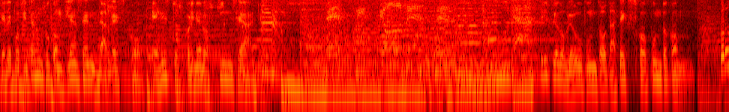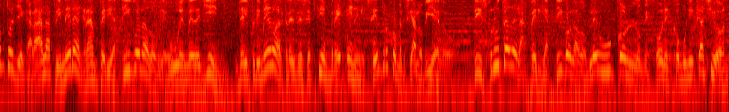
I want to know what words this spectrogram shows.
que depositaron su confianza en Datexco en estos primeros 15 años. www.datexco.com. Pronto llegará la primera gran feria Tigo La W en Medellín, del primero al 3 de septiembre en el Centro Comercial Oviedo. Disfruta de la feria Tigo La W con lo mejor en comunicación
